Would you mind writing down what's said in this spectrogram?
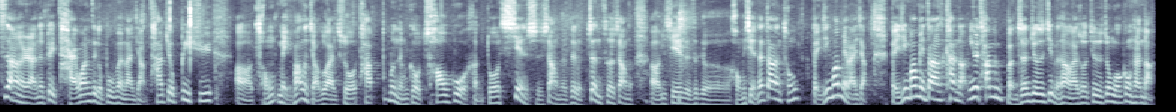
自然而然的对台湾这个部分来讲，它就必须呃从美方的角度来说，它不能够超过很多现实上的这个政策上的呃一些的这个红线。那当然从北京方面来讲，北京方面当然是看到，因为他们本身就是基本上来说就是中国共产党，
